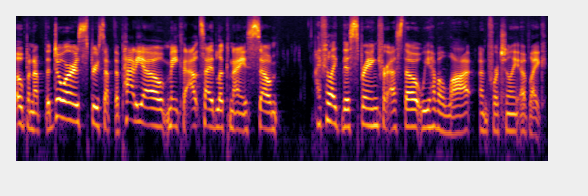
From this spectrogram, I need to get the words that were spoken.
open up the doors spruce up the patio make the outside look nice. So I feel like this spring for us though, we have a lot, unfortunately, of like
